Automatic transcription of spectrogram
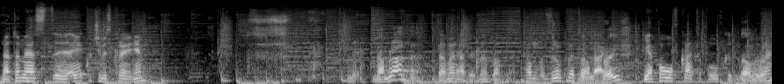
Natomiast, a jak u Ciebie z krojeniem? Dam radę. Damy radę, no dobra. To zróbmy to Mam tak. kroić? Ja połówka, a to połówkę Dobra. dobra?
